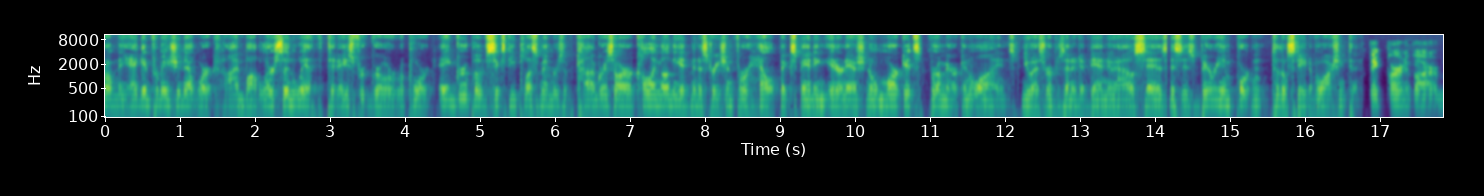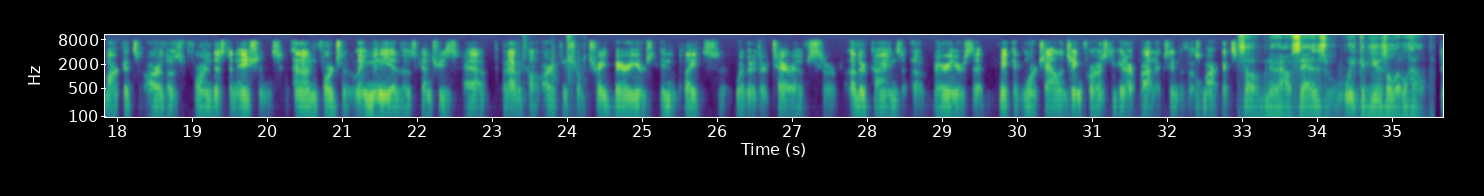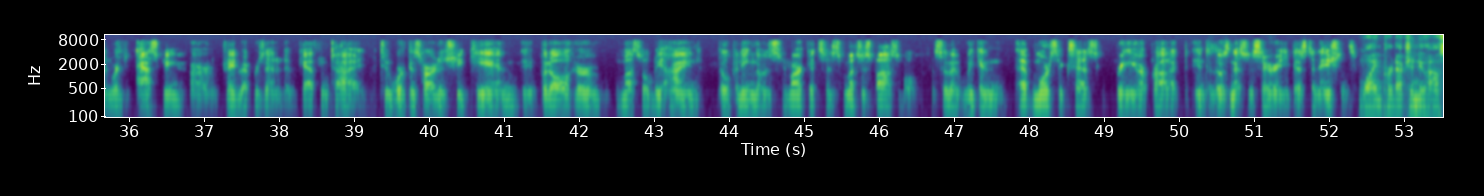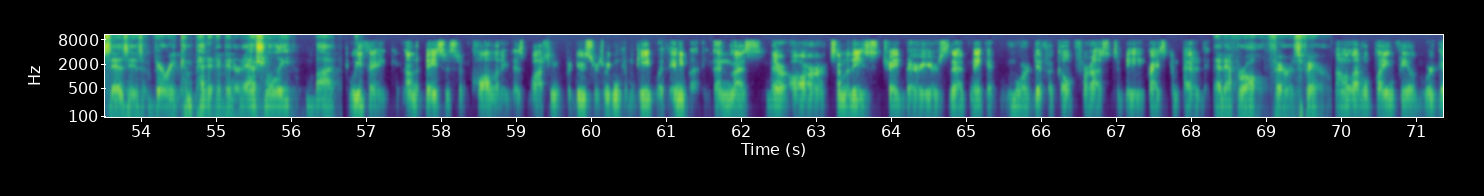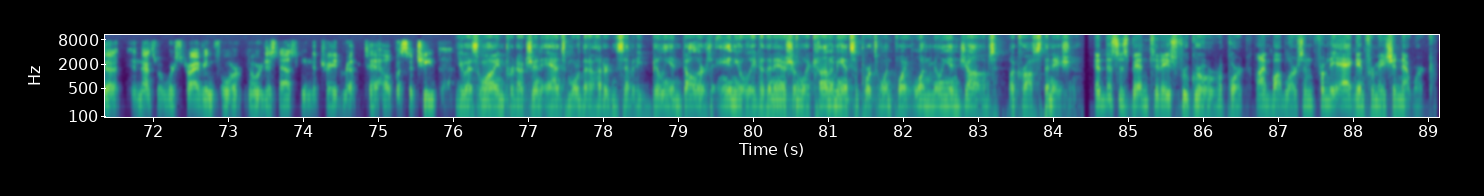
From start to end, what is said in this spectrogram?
From the Ag Information Network, I'm Bob Larson with today's Fruit Grower Report. A group of 60 plus members of Congress are calling on the administration for help expanding international markets for American wines. U.S. Representative Dan Newhouse says this is very important to the state of Washington. Big part of our markets are those foreign destinations. And unfortunately, many of those countries have what I would call artificial trade barriers in place, whether they're tariffs or other kinds of barriers that make it more challenging for us to get our products into those markets. So, Newhouse says we could use a little help. And we're asking our trade representative, Katherine Tai, to work as hard as she can, eh, put all her muscle behind opening those markets as much as possible so that we can have more success bringing our product into those necessary destinations. Wine production, Newhouse says, is very competitive internationally, but we think on the basis of quality as Washington producers, we can compete with anybody unless there are some of these trade barriers that make it more difficult for us to be price competitive. And after all, fair is fair. On a level playing field, we're good. And that's what we're striving for. And we're just asking the trade rep to help us achieve that. U.S. wine production adds more than $170 billion annually to the national economy and supports 1.1 million jobs across the nation. And this has been today's Fruit Grower Report. I'm Bob Larson from the Ag Information Network.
